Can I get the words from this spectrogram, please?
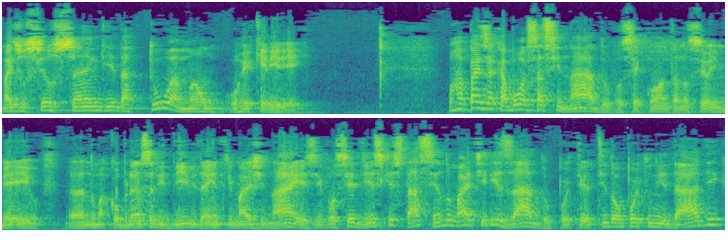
mas o seu sangue da tua mão o requerirei. O rapaz acabou assassinado, você conta no seu e-mail, ah, numa cobrança de dívida entre marginais, e você diz que está sendo martirizado por ter tido a oportunidade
